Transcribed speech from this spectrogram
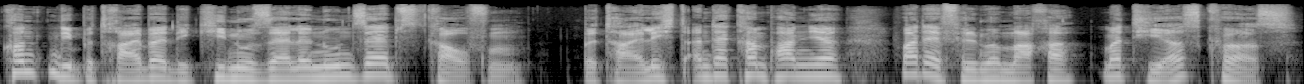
konnten die Betreiber die Kinosäle nun selbst kaufen. Beteiligt an der Kampagne war der Filmemacher Matthias Körs.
